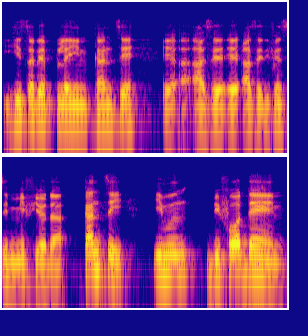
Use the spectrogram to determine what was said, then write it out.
he started playing Kante uh, as a as a defensive midfielder. Kante, even before then,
